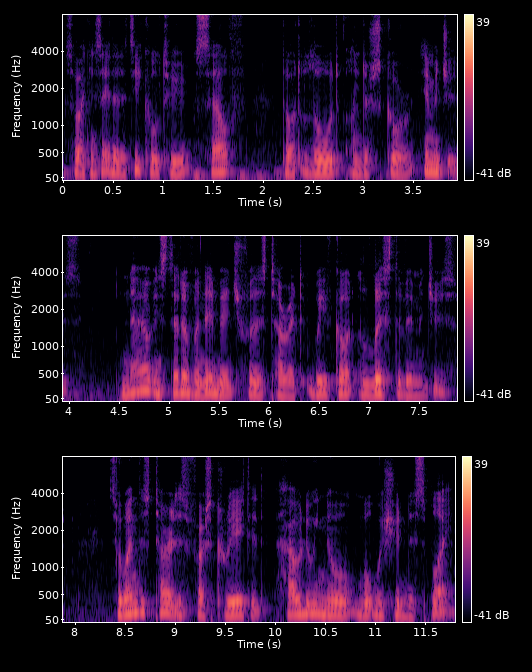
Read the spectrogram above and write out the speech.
So I can say that it's equal to self.load underscore images. Now instead of an image for this turret, we've got a list of images. So when this turret is first created, how do we know what we should display?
